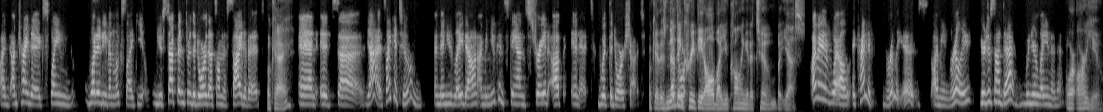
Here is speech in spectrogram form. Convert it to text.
I'm, I'm trying to explain what it even looks like. You you step in through the door that's on the side of it, Okay. and it's uh yeah, it's like a tomb. And then you lay down. I mean, you can stand straight up in it with the door shut. Okay. There's nothing door- creepy at all by you calling it a tomb, but yes. I mean, well, it kind of really is. I mean, really, you're just not dead when you're laying in it. Or are you?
